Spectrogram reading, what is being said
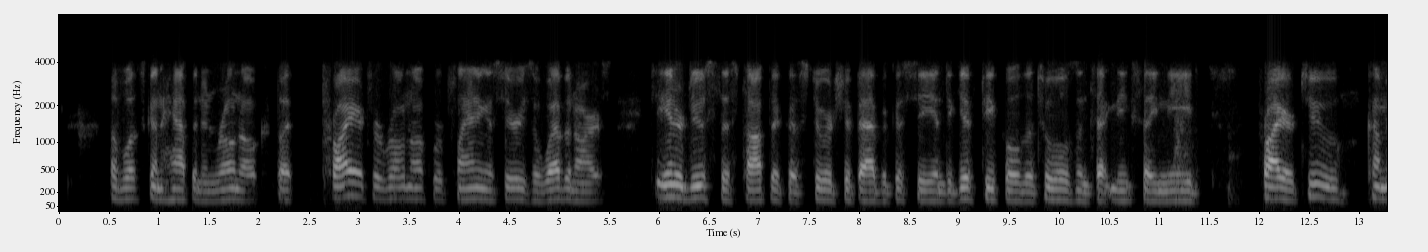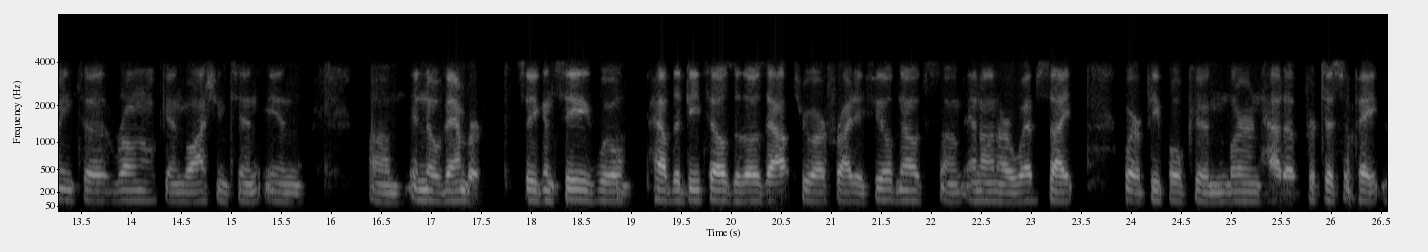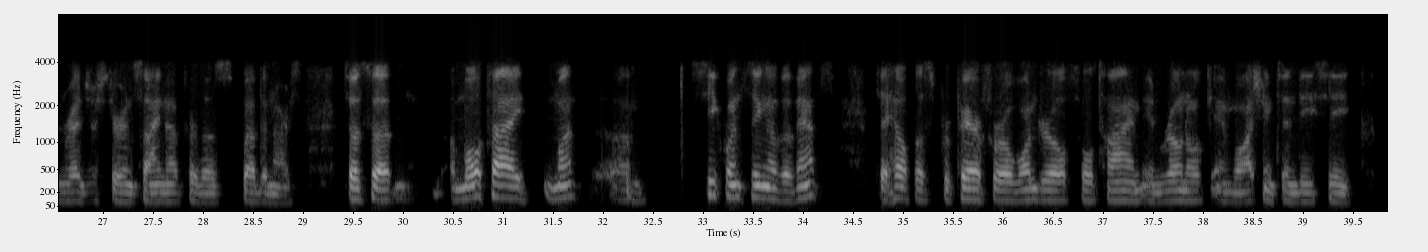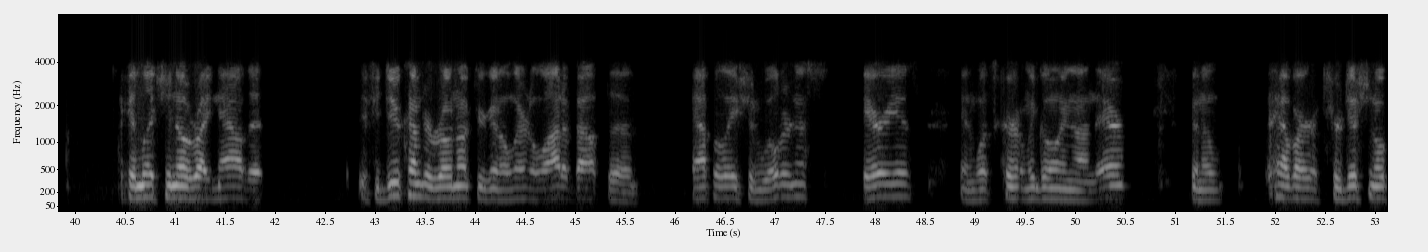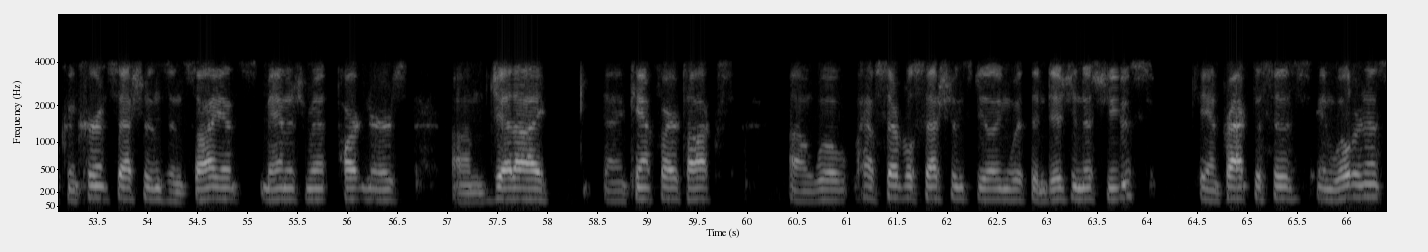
of what's going to happen in Roanoke. But prior to Roanoke, we're planning a series of webinars to introduce this topic of stewardship advocacy and to give people the tools and techniques they need prior to coming to Roanoke and Washington in um, in November. So you can see we'll have the details of those out through our Friday field notes um, and on our website where people can learn how to participate and register and sign up for those webinars. So it's a, a multi-month um, sequencing of events to help us prepare for a wonderful time in Roanoke and Washington, D.C. I can let you know right now that if you do come to Roanoke, you're going to learn a lot about the Appalachian wilderness areas and what's currently going on there. Going to have our traditional concurrent sessions in science, management, partners, um, Jedi, and campfire talks. Uh, we'll have several sessions dealing with indigenous use and practices in wilderness,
